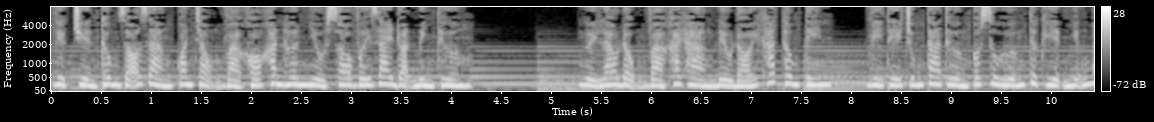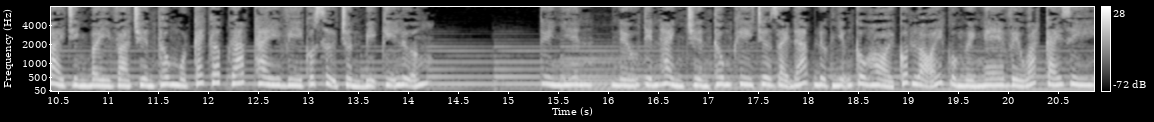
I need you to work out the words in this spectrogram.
việc truyền thông rõ ràng quan trọng và khó khăn hơn nhiều so với giai đoạn bình thường. Người lao động và khách hàng đều đói khát thông tin, vì thế chúng ta thường có xu hướng thực hiện những bài trình bày và truyền thông một cách gấp gáp thay vì có sự chuẩn bị kỹ lưỡng. Tuy nhiên, nếu tiến hành truyền thông khi chưa giải đáp được những câu hỏi cốt lõi của người nghe về what cái gì?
